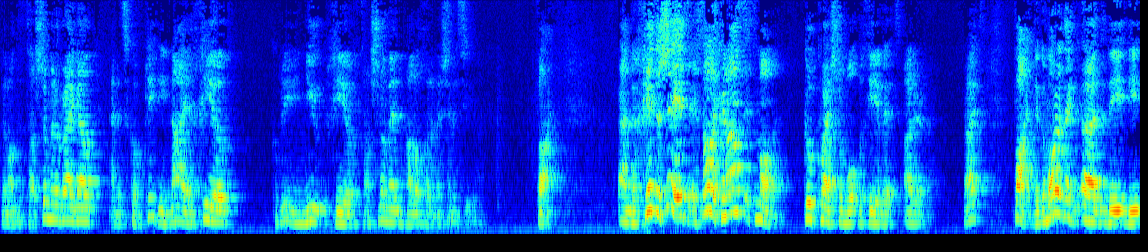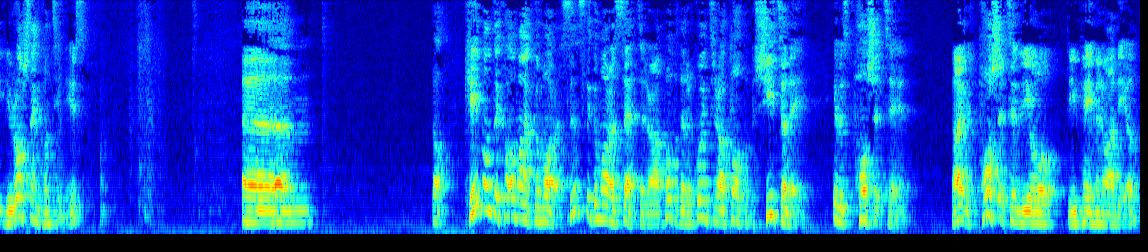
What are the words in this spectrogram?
but not the tashlumin of regel, and it's completely naya chiyuv, completely new chiyuv tashlumin halacha esiyah. Fine. And the chiddush is, it's not a kanas, it's moment. Good question, what the chiyuv is. I don't know. Right? Fine. The Gemara, then, uh, the, the, the Rosh then continues. Um, oh, came on the Kalmar Gemara. Since the Gemara said that our Papa, that according to our Papa, Peshitale, it was poshet to him. Right? It was poshet to him, your, the payment of Aliyah.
